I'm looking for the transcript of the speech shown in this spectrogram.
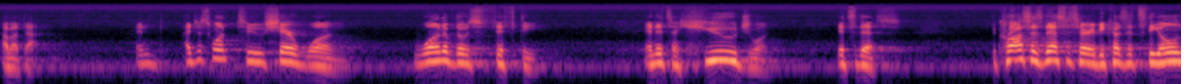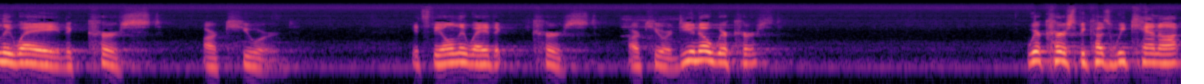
How about that? And I just want to share one, one of those 50 and it's a huge one. It's this the cross is necessary because it's the only way the cursed are cured. It's the only way that cursed are cured. Do you know we're cursed? We're cursed because we cannot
